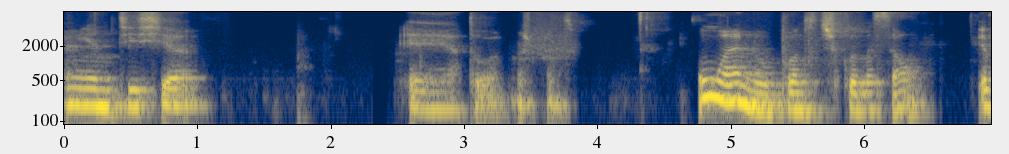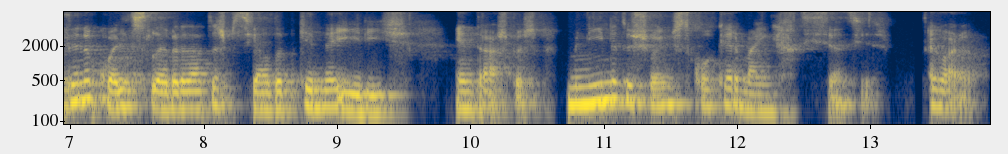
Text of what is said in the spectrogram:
A minha notícia é à toa, mas pronto. Um ano, ponto de exclamação. Helena Coelho celebra a data especial da pequena Iris, entre aspas, menina dos sonhos de qualquer mãe, reticências. Agora,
